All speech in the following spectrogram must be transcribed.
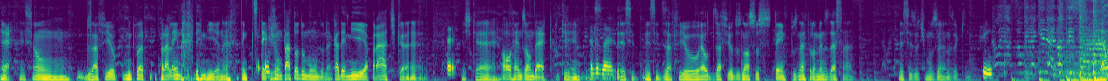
É, esse é um desafio muito para além da academia, né? Tem que, tem que juntar todo mundo, né? Academia, prática. É, é. Acho que é all hands on deck, porque é esse, esse, esse, desafio é o desafio dos nossos tempos, né? Pelo menos dessa, desses últimos anos aqui. Sim. Now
